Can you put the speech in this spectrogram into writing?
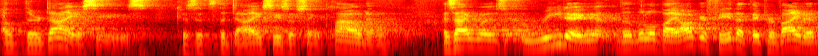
of their diocese because it's the Diocese of St. Cloud. And as I was reading the little biography that they provided,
